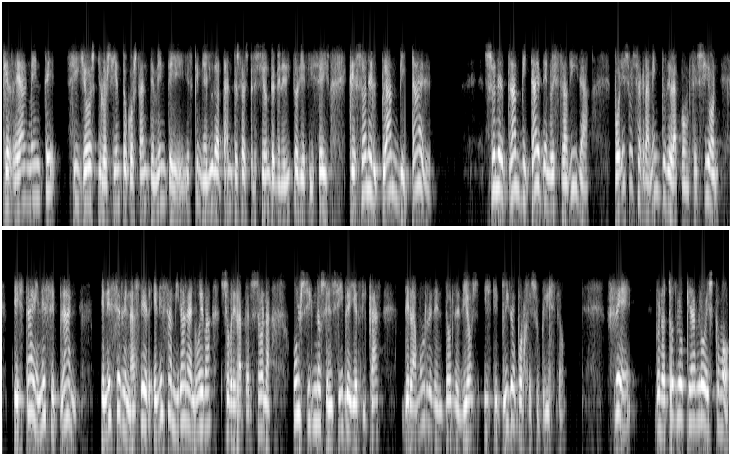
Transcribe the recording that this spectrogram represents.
que realmente, sí, yo es que lo siento constantemente y es que me ayuda tanto esa expresión de Benedicto XVI, que son el plan vital, son el plan vital de nuestra vida. Por eso el sacramento de la confesión está en ese plan, en ese renacer, en esa mirada nueva sobre la persona, un signo sensible y eficaz del amor redentor de Dios instituido por Jesucristo. Fe, bueno, todo lo que hablo es como,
